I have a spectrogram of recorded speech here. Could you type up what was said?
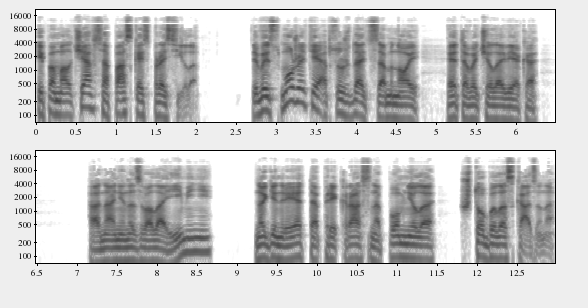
и, помолчав, с опаской спросила. «Вы сможете обсуждать со мной этого человека?» Она не назвала имени, но Генриетта прекрасно помнила, что было сказано.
